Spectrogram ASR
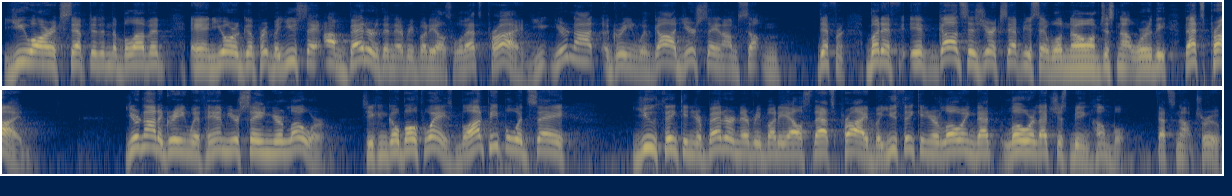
you are accepted in the beloved and you're a good person, but you say, I'm better than everybody else. Well, that's pride. You, are not agreeing with God. You're saying I'm something different. But if, if God says you're accepted, you say, well, no, I'm just not worthy. That's pride. You're not agreeing with Him. You're saying you're lower. So you can go both ways. A lot of people would say, you thinking you're better than everybody else, that's pride. But you thinking you're lowering that lower, that's just being humble. That's not true.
